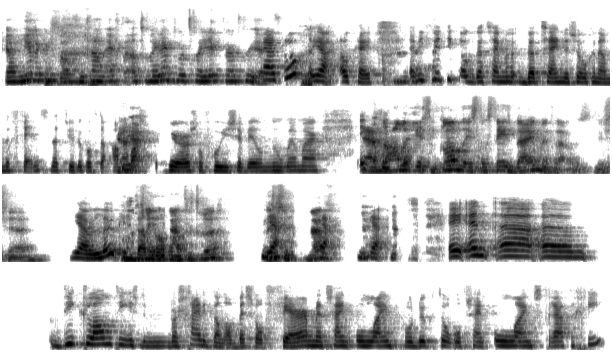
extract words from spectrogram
ja, heerlijk is dat. Die gaan echt traject door traject door traject. Ja, toch? Ja, oké. En die vind ik ook, dat zijn, dat zijn de zogenaamde fans natuurlijk, of de ambassadeurs, of hoe je ze wil noemen. Maar ik ja, mijn allereerste klant is nog steeds bij me trouwens. Dus, uh, ja, leuk is dat. ook gaat terug. Ja, ja, ja. Hey, en uh, um, die klant die is de, waarschijnlijk dan al best wel ver met zijn online producten of zijn online strategie.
